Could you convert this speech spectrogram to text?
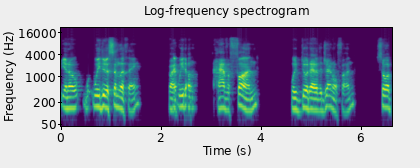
you know, we do a similar thing, right? Yeah. We don't have a fund. We do it out of the general fund. So a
